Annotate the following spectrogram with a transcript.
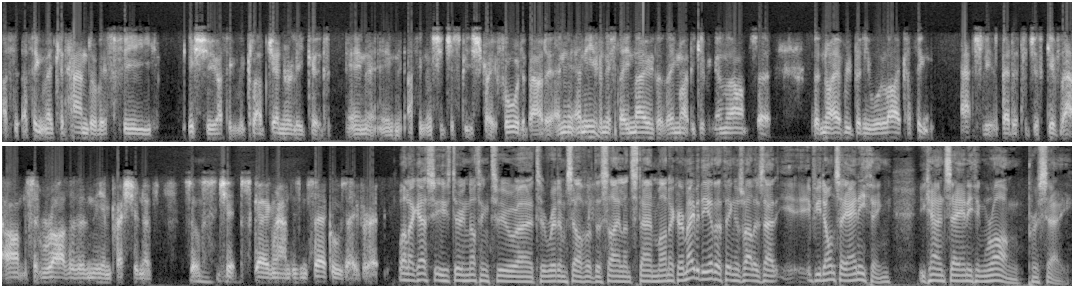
I, th- I think they could handle this fee issue. I think the club generally could. In, in I think they should just be straightforward about it, and and even if they know that they might be giving an answer that not everybody will like, I think actually it's better to just give that answer rather than the impression of sort of mm. chips going around in circles over it. Well, I guess he's doing nothing to uh, to rid himself of the silent Stan moniker. Maybe the other thing as well is that if you don't say anything, you can't say anything wrong per se.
